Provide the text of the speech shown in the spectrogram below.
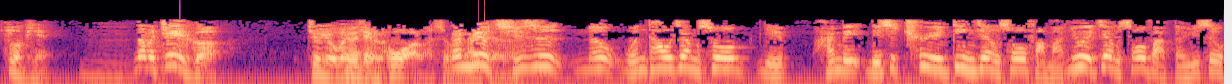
作品，嗯，那么这个就有问有点题。过了是吧？但没有，其实那文涛这样说也还没，你是确定这样说法吗？因为这样说法等于是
